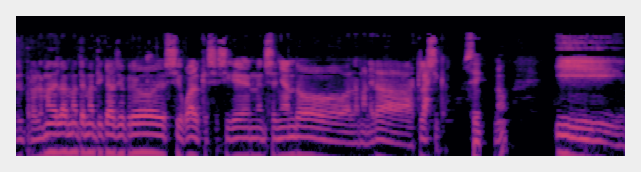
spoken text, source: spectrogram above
el problema de las matemáticas yo creo es igual, que se siguen enseñando a la manera clásica. Sí. ¿no? Y,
